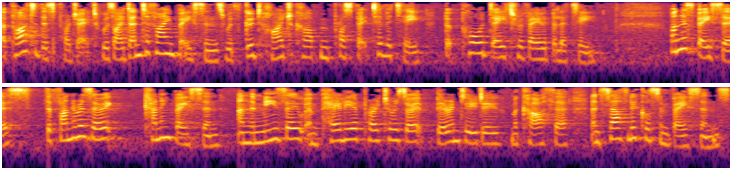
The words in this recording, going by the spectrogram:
A part of this project was identifying basins with good hydrocarbon prospectivity but poor data availability. On this basis, the Phanerozoic Canning Basin and the Meso and Paleoproterozoic Birrindudu, McArthur and South Nicholson basins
